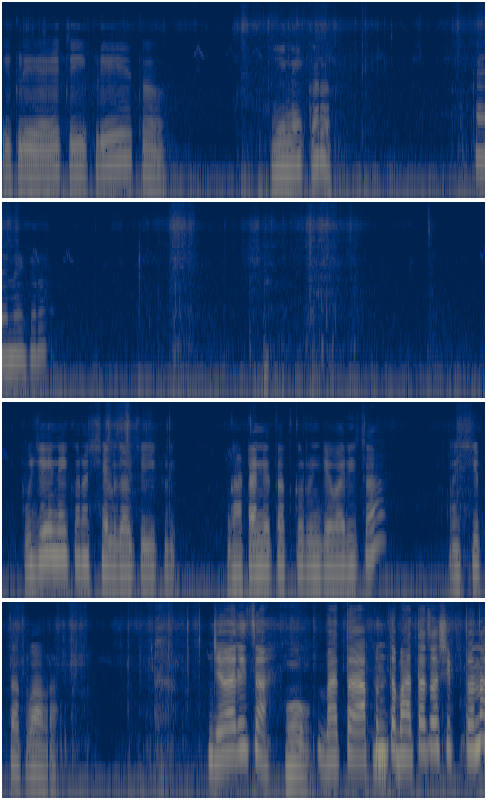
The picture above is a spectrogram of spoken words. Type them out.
इकडे याच्या इकडे तर. हे नाही करत. काय नाही करा पूजाही नाही करत शेलगावच्या इकडे. घाटा नेतात करून ज्वारीचा. आणि शिपतात वावरात ज्वारीचा? हो. भात आपण तर भाताचा शिपतो ना?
